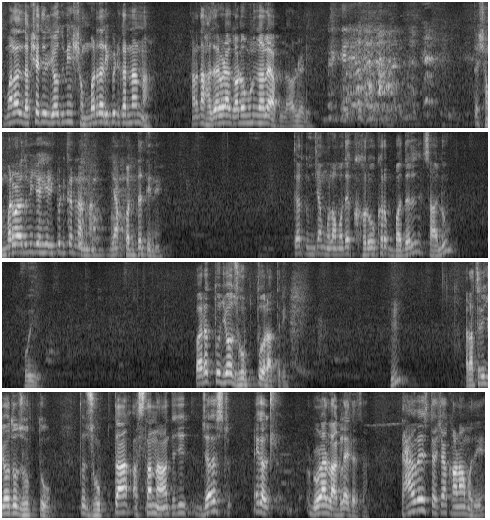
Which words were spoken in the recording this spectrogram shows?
तुम्हाला लक्षात येईल जेव्हा तुम्ही शंभरदा रिपीट करणार ना कारण आता हजार वेळा गाडो म्हणून झालं आहे आपलं ऑलरेडी तर शंभर वेळा तुम्ही जेव्हा हे रिपीट करणार ना या पद्धतीने तर तुमच्या मुलामध्ये खरोखर बदल चालू होईल. परत तो जेव्हा झोपतो रात्री? रात्री जेव्हा तो झोपतो तर झोपता असताना त्याची जस्ट नाही का डोळा लागला आहे त्याचा. त्यावेळेस त्याच्या कानामध्ये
